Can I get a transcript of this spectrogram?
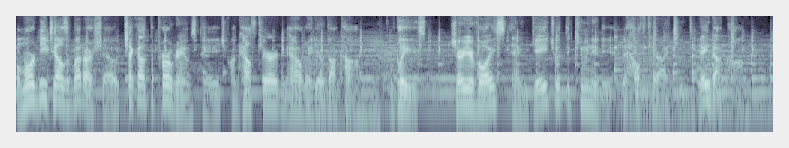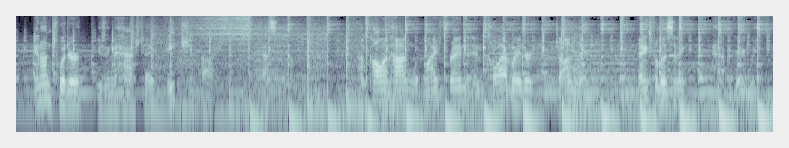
For more details about our show, check out the programs page on healthcarenowradio.com. And please share your voice and engage with the community at healthcareittoday.com and on Twitter using the hashtag HITSM. I'm Colin Hung with my friend and collaborator, John Lynn. Thanks for listening and have a great week.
